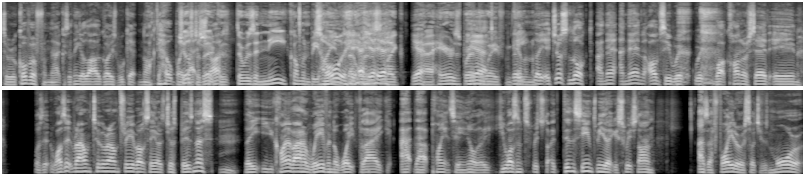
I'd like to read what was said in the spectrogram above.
to recover from that because I think a lot of guys will get knocked out by Just that about. shot. There was a knee coming behind Totally, that yeah, was yeah, yeah. like Yeah. a hair's breadth Yeah. away from killing him. like it just looked, and then and then obviously with with what Conor said in was it was it round two, or round three about saying it's just business. Mm. Like you kind of are waving the white flag at that point, saying you know like he wasn't switched. It didn't seem to me like he switched on as a fighter or such. It was more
